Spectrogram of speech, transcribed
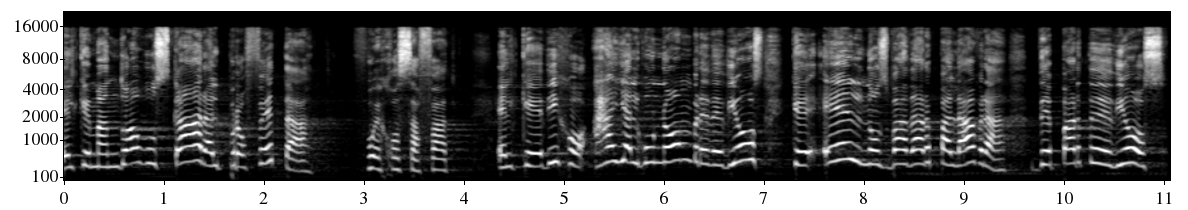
El que mandó a buscar al profeta fue Josafat el que dijo, hay algún hombre de Dios que Él nos va a dar palabra de parte de Dios,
